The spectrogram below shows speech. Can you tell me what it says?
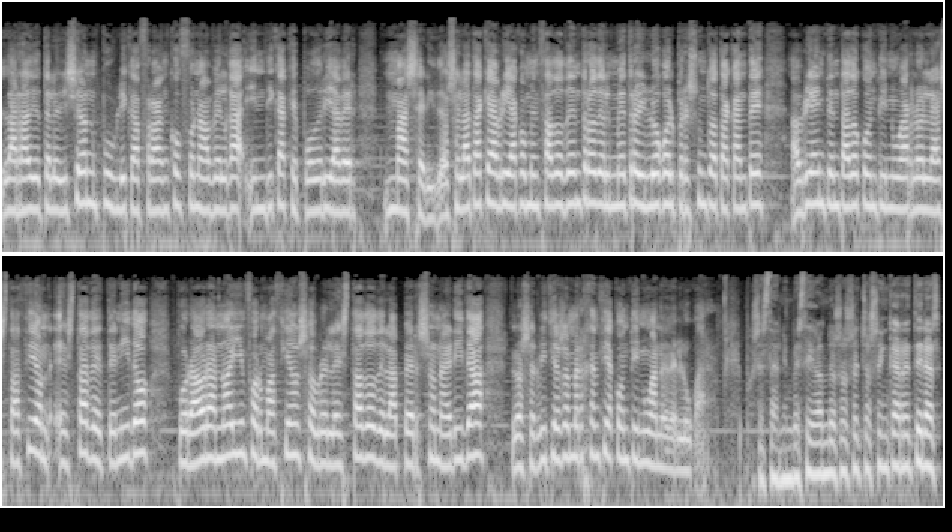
la radiotelevisión pública francófona belga indica que podría haber más heridos. El ataque habría comenzado dentro del metro y luego el presunto atacante habría intentado continuarlo en la estación. Está detenido. Por ahora no hay información sobre el estado de la persona herida. Los servicios de emergencia continúan en el lugar. Pues están investigando esos hechos en carreteras.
